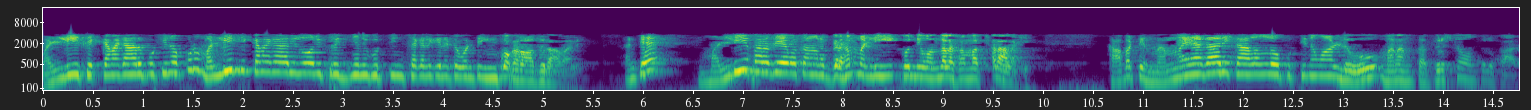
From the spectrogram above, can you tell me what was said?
మళ్ళీ చిక్కనగారు పుట్టినప్పుడు మళ్ళీ చిక్కనగారిలోని ప్రజ్ఞని గుర్తించగలిగినటువంటి ఇంకొక రాజు రావాలి. అంటే మళ్ళీ పరదేవతానుగ్రహం మళ్ళీ కొన్ని వందల సంవత్సరాలకి. కాబట్టి నన్నయ్య గారి కాలంలో పుట్టిన వాళ్ళు మనంత అదృష్టవంతులు కారు.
